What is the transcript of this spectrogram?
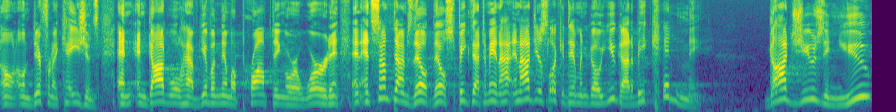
on, on different occasions, and, and God will have given them a prompting or a word. And, and, and sometimes they'll, they'll speak that to me, and I, and I just look at them and go, You got to be kidding me. God's using you?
